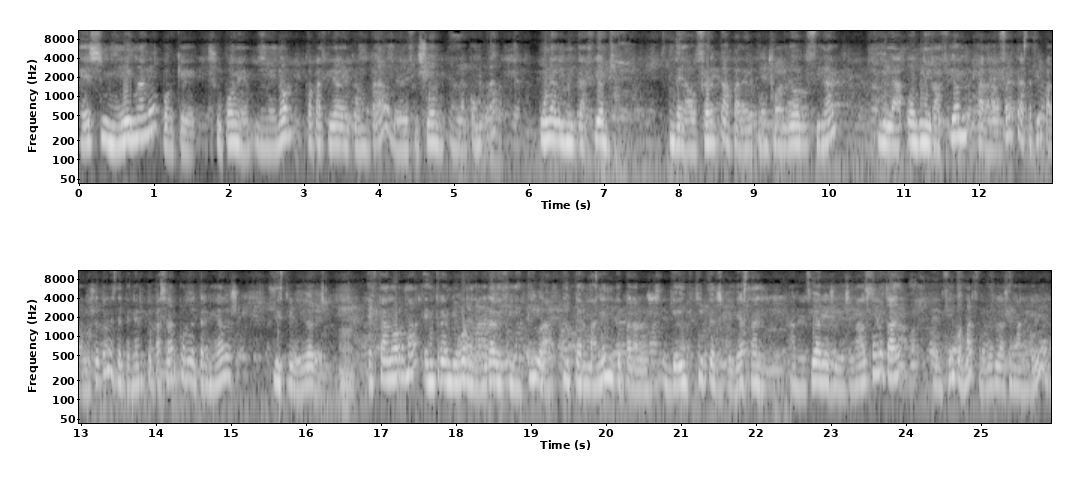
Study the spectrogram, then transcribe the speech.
es muy malo porque supone menor capacidad de compra, de decisión en la compra, una limitación de la oferta para el consumidor final y la obligación para la oferta, es decir, para los hoteles, de tener que pasar por determinados distribuidores. Mm. Esta norma entra en vigor de manera definitiva y permanente para los gatekeepers que ya están anunciados y designados como tal el 5 de marzo, que es la semana que viene.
